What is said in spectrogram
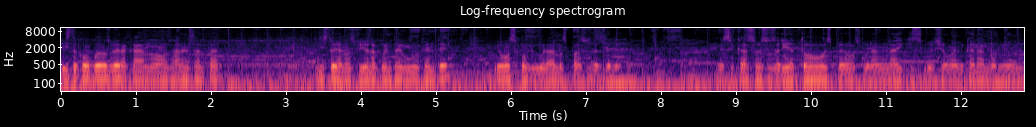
Listo, como podemos ver acá lo vamos a dar en saltar. Listo, ya nos pidió la cuenta de Google gente y vamos a configurar los pasos del teléfono. En este caso eso sería todo, espero su gran like y suscripción a mi canal, no olviden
